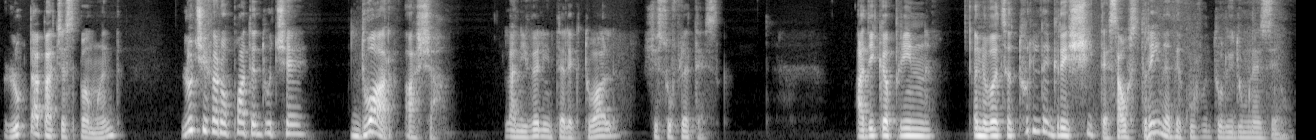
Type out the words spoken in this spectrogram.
Lupta pe acest pământ, Lucifer o poate duce doar așa, la nivel intelectual și sufletesc. Adică prin învățăturile greșite sau străine de cuvântul lui Dumnezeu,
